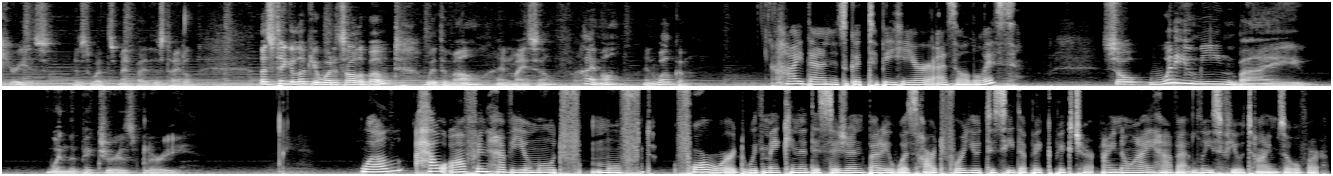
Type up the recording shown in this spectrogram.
curious as to what's meant by this title. Let's take a look at what it's all about with Amal and myself. Hi, Amal, and welcome. Hi, Dan. It's good to be here as always. So, what do you mean by when the picture is blurry? Well, how often have you moved moved forward with making a decision, but it was hard for you to see the big picture? I know I have at least few times over.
